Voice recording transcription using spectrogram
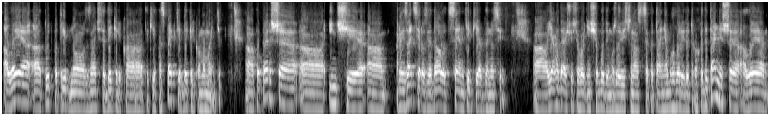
але е, тут потрібно зазначити декілька таких аспектів, декілька моментів. Е, По-перше, е, інші організації розглядали це не тільки як геноцид. Я гадаю, що сьогодні ще буде можливість у нас це питання обговорити трохи детальніше, але.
